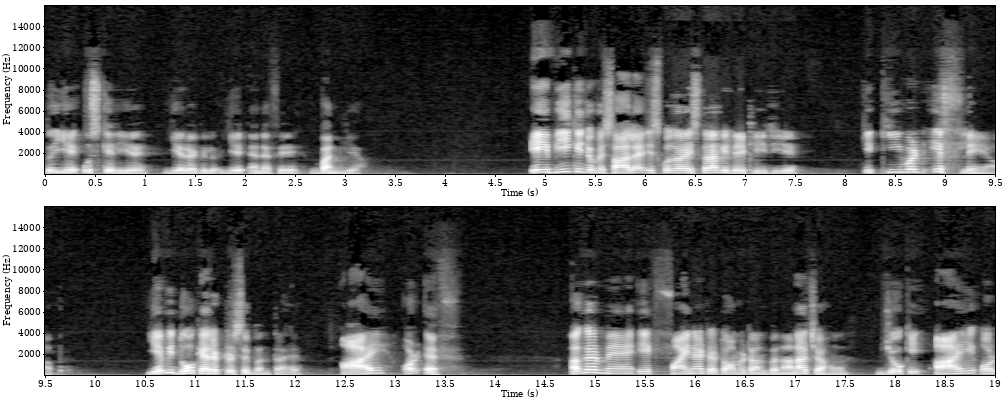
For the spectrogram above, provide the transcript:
تو یہ اس کے لیے یہ ریگولر، یہ این ایف اے بن گیا۔ اے بی کی جو مثال ہے، اس کو ذرا اس طرح بھی دیکھ لیجیے۔ کہ کی ورڈ اف لیں آپ۔ یہ بھی دو کیریکٹر سے بنتا ہے۔ آئی اور ایف اگر میں ایک فائنٹ اٹومیٹون بنانا چاہوں جو کہ آئی اور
